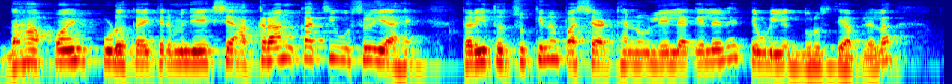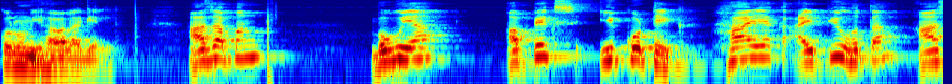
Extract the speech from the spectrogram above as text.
दहा पॉईंट पुढं काहीतरी म्हणजे एकशे अकरा अंकाची उसळी आहे. तर इथं चुकीनं पाचशे अठ्ठ्याण्णव लिहिल्या गेलेले तेवढी एक दुरुस्ती आपल्याला करून घ्यावं लागेल. आज आपण बघूया अपेक्स इकोटेक हा एक आय पी ओ होता. आज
